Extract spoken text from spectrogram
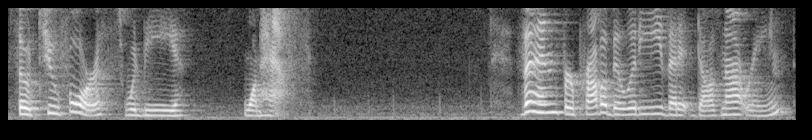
So 2 fourths would be 1 half. Then for probability that it does not rain,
